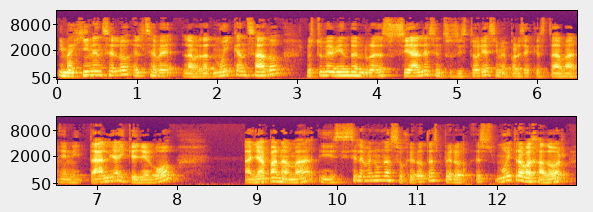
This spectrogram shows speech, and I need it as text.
Imagínenselo, él se ve, la verdad, muy cansado. Lo estuve viendo en redes sociales, en sus historias, y me parece que estaba en Italia y que llegó allá a Panamá. Y sí se le ven unas ojerotas, pero es muy trabajador.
